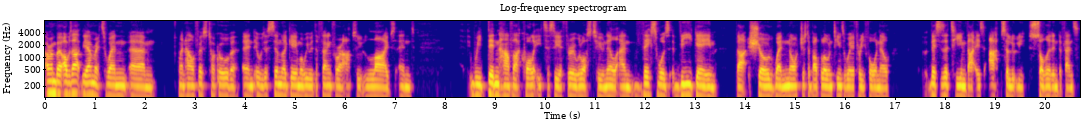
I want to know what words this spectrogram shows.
I remember I was at the Emirates when um when Howe first took over, and it was a similar game where we were defending for our absolute lives and we didn't have that quality to see it through. We lost 2 0. And this was the game that showed we're not just about blowing teams away 3 4 0. This is a team that is absolutely solid in defense.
